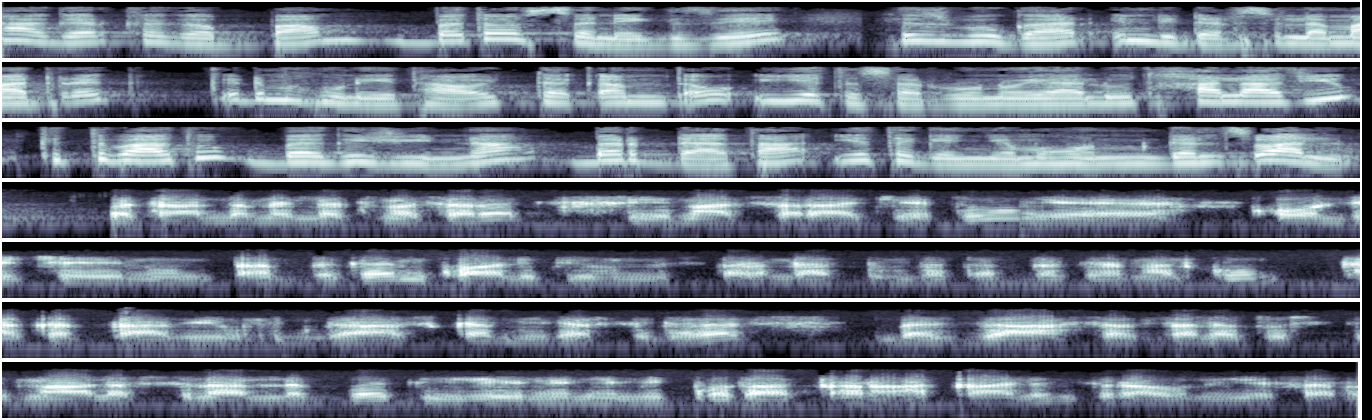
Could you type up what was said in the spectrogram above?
ሀገር ከገባም በተወሰነ ጊዜ ህዝቡ ጋር እንዲደርስ ለማድረግ ቅድመ ሁኔታዎች ተቀምጠው እየተሰሩ ነው ያሉት ኃላፊው ክትባቱ በግዢና በእርዳታ የተገኘ መሆኑን ገልጿል። በታለመለት መሰረት የማሰራጨቱ የ cold chain ኑን ጠብቀን quality ውን standard ኡን በጠበቀ መልኩ ተከታቢው ጋር እስከሚደርስ ድረስ በዛ ሰንሰለት ውስጥ ማለፍ ስላለበት ይሄንን የሚቆጣጠር አካልን ስራውን እየሰራ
